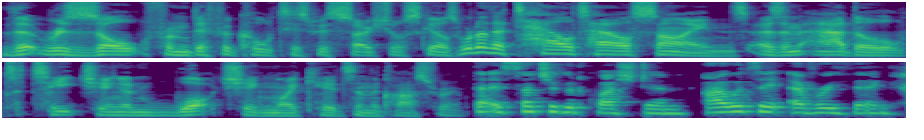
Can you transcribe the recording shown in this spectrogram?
that result from difficulties with social skills? What are the telltale signs as an adult teaching and watching my kids in the classroom? That is such a good question. I would say everything.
